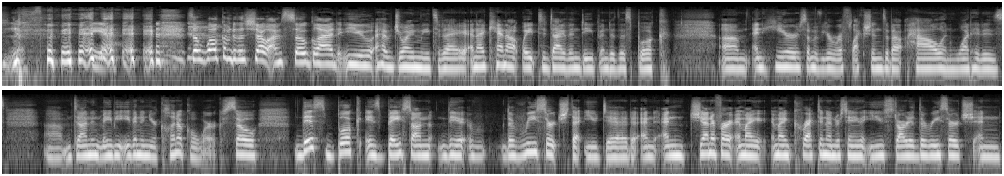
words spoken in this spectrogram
Yeah. so, welcome to the show. I'm so glad you have joined me today, and I cannot wait to dive in deep into this book um, and hear some of your reflections about how and what it is um, done, and maybe even in your clinical work. So, this book is based on the the research that you did and and Jennifer am I am I correct in understanding that you started the research and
